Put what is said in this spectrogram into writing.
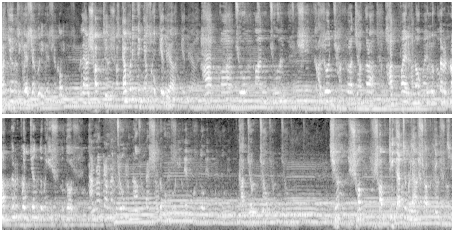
থাকে জিজ্ঞাসা করি হ্যাঁ, সব ঠিক এভরিথিং ইজ ওকে দেয়া। হাত পা চোখ কান চুল সে কালো ঝাঁকড়া ঝাঁকড়া হাত পায়ের নখগুলো তার নখগুলো পর্যন্ত কি সুন্দর টানা টানা চোখ নাকটা সেরকম হরিণের মতো কাজল চোখ। সব সব ঠিক আছে বলে হ্যাঁ, সব ঠিক আছে।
